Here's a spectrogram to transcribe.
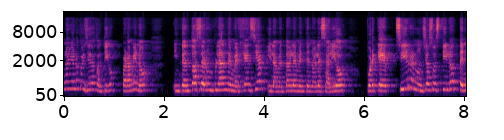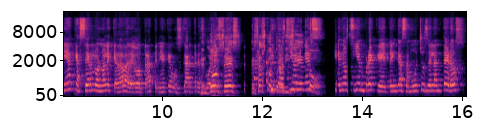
No, yo no coincido contigo. Para mí no. Intentó hacer un plan de emergencia y lamentablemente no le salió porque sí renunció a su estilo, tenía que hacerlo, no le quedaba de otra, tenía que buscar tres goles. Entonces, te estás contradiciendo. Que no siempre que tengas a muchos delanteros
